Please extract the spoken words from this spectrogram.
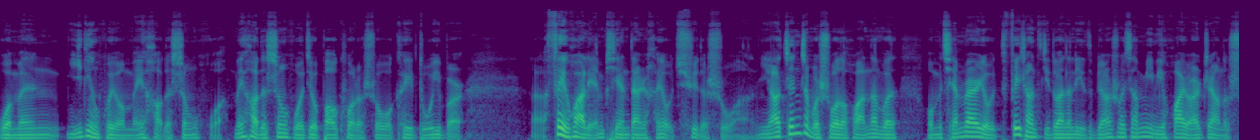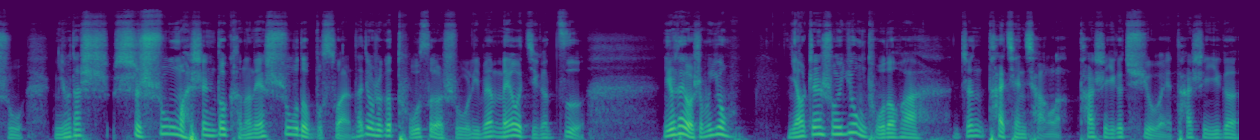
我们一定会有美好的生活，美好的生活就包括了说我可以读一本。呃，废话连篇，但是很有趣的书啊！你要真这么说的话，那么我们前边有非常极端的例子，比方说像《秘密花园》这样的书，你说它是是书吗？甚至都可能连书都不算，它就是个涂色书，里边没有几个字。你说它有什么用？你要真说用途的话，真太牵强了。它是一个趣味，它是一个。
